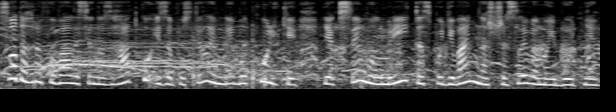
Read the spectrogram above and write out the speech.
сфотографувалися на згадку і запустили в небо кульки як символ мрій та сподівань на щасливе майбутнє.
